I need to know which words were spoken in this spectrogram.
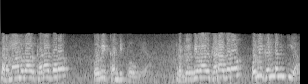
परमाणुवाद खड़ा करो, वो भी खंडित हो गया। प्रकृतिवाद खड़ा करो, वो भी खंडन किया।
